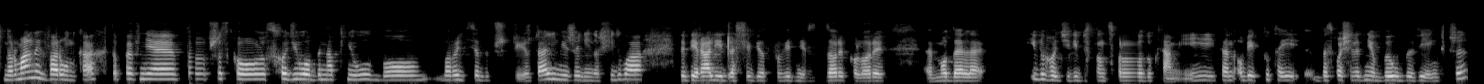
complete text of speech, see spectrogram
w normalnych warunkach to pewnie to wszystko schodziłoby na pniu, bo, bo rodzice by przyjeżdżali, mierzyli nosidła, wybierali dla siebie odpowiednie wzory, kolory, e, modele i wychodziliby stąd z produktami. I ten obiekt tutaj bezpośrednio byłby większy.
